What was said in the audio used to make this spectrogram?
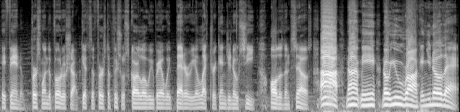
Hey fandom, first one to Photoshop gets the first official Skarloey Railway battery electric engine OC, all to themselves. Ah, not me. No, you rock, and you know that.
